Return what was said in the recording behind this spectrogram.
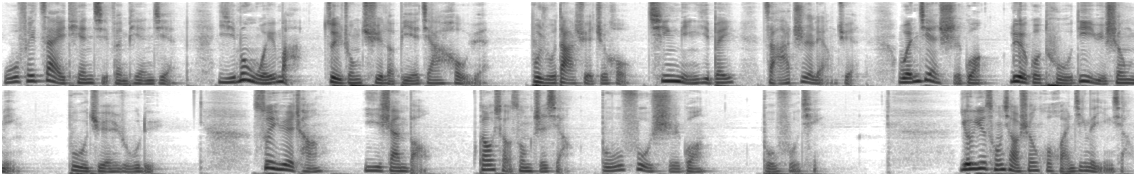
无非再添几分偏见；以梦为马，最终去了别家后院。不如大学之后，清明一杯，杂志两卷，闻见时光。”掠过土地与生命，不绝如缕。岁月长，衣衫薄。高晓松只想不负时光，不负情。由于从小生活环境的影响，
